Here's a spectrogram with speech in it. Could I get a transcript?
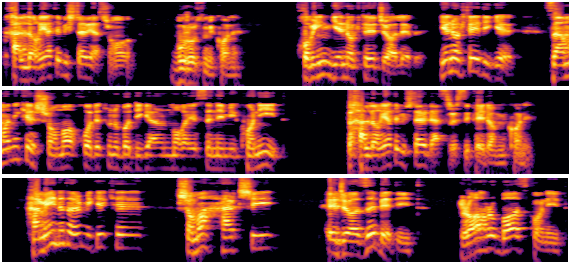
خلاقیت بیشتری از شما بروز می‌کنه. خب این یه نکته جالبه. یه نکته دیگه. زمانی که شما خودتون رو با دیگران مقایسه نمی کنید به خلاقیت بیشتری دسترسی پیدا می کنید همه اینا داره میگه که شما هرچی اجازه بدید راه رو باز کنید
